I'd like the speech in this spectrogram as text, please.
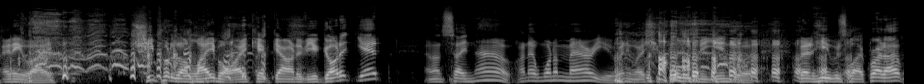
Anyway, she put it on lay-by. I kept going, have you got it yet? And I'd say, no, I don't want to marry you. Anyway, she bullied me into it. But he was like, right up,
